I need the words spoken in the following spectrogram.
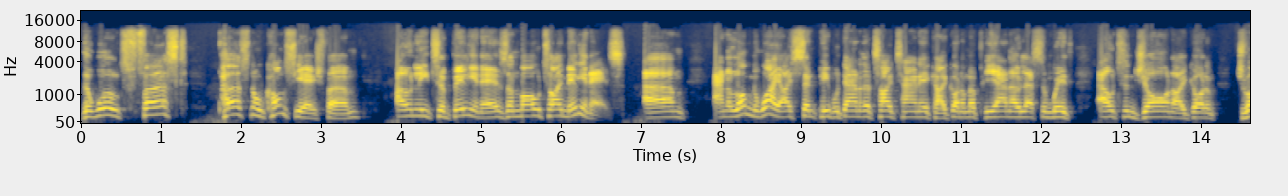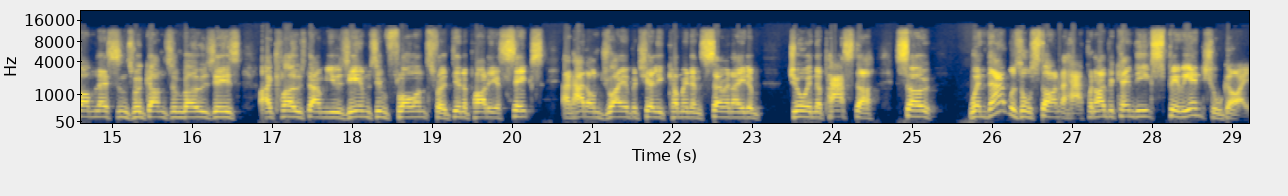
the world's first personal concierge firm only to billionaires and multimillionaires. Um, and along the way, I sent people down to the Titanic. I got them a piano lesson with Elton John. I got them drum lessons with Guns N' Roses. I closed down museums in Florence for a dinner party of six and had Andrea Bocelli come in and serenade them during the pasta. So when that was all starting to happen, I became the experiential guy.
